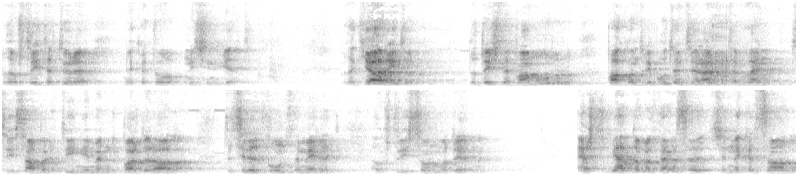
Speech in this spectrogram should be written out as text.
dhe ushtritë e tyre në këto njëqind vjet. Dhe kjo e arritur do të ishte e pamundur pa kontributin e gjeneralëve të mëdhenj si Isa Boletini e Mehmet Pashë Dërralla, të cilët vunë themelet e ushtrisë sonë moderne. Është mjaft domethënëse që në këtë sallë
